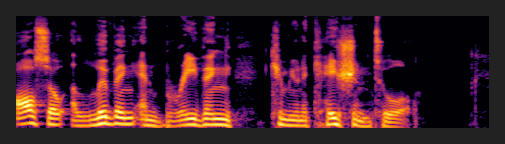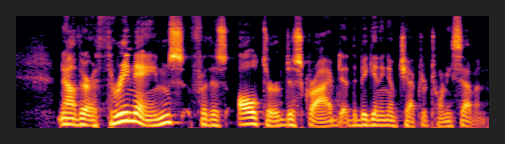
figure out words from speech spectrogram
also a living and breathing communication tool. Now, there are three names for this altar described at the beginning of chapter 27.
